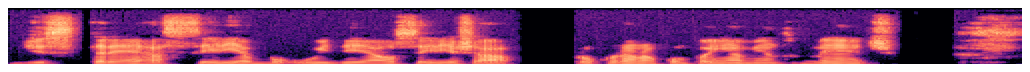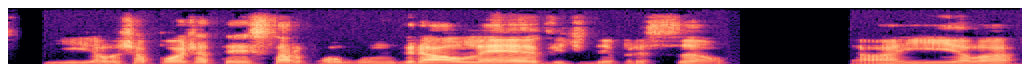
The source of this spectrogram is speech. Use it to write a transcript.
de estresse, seria o ideal seria já procurar um acompanhamento médico. E ela já pode até estar com algum grau leve de depressão. Aí ela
